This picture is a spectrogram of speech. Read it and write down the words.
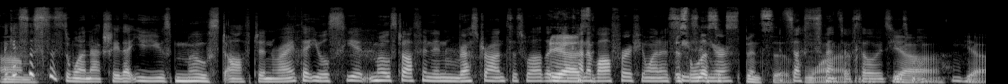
I guess um, this is the one actually that you use most often, right? That you'll see it most often in restaurants as well. That Yeah, you kind of offer if you want to It's season less your. expensive. It's less expensive, one. so it's yeah, useful. yeah,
